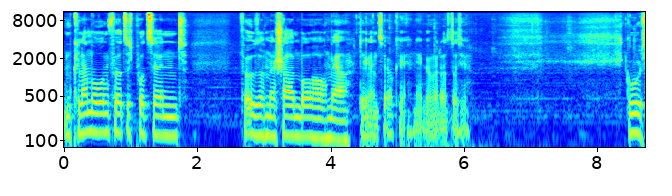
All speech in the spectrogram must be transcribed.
Umklammerung 40%. Verursacht mehr Schaden, braucht auch mehr Dingens. Ja, okay. Ne, gönnen wir uns das hier. Gut,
